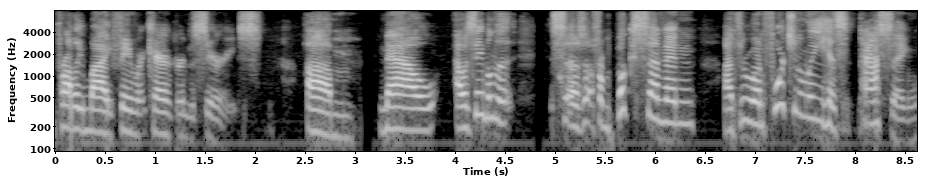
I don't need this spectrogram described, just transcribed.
probably my favorite character in the series. Um. Now I was able to so, so from book seven uh, through unfortunately his passing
